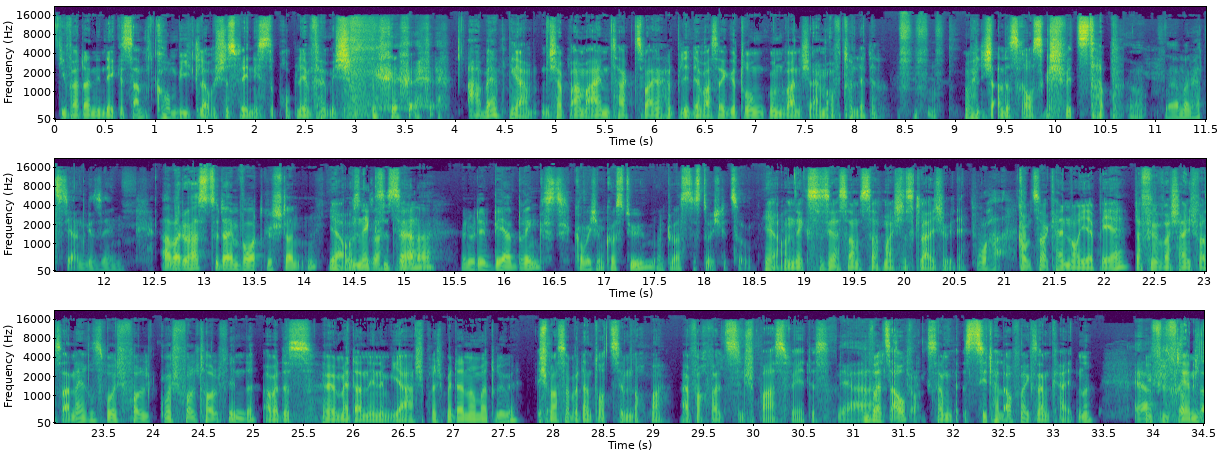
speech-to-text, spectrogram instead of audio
die war dann in der Gesamtkombi, glaube ich, das wenigste Problem für mich. Aber ja, ich habe am einen Tag zweieinhalb Liter Wasser getrunken und war nicht einmal auf Toilette, weil ich alles rausgeschwitzt habe. Ja, man hat es dir angesehen. Aber du hast zu deinem Wort gestanden. Ja, und nächstes gesagt, Jahr. Werner, wenn du den Bär bringst, komme ich im Kostüm und du hast es durchgezogen. Ja, und nächstes Jahr Samstag mache ich das gleiche wieder. Oha. Kommt zwar kein neuer Bär, dafür wahrscheinlich was anderes, wo ich voll, wo ich voll toll finde, aber das hören wir dann in einem Jahr, sprechen wir dann nochmal drüber. Ich mache es aber dann trotzdem nochmal, einfach weil es den Spaß wert ist. Ja. Und weil es aufmerksam, es zieht halt Aufmerksamkeit, ne? Ja, wie viel fremde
